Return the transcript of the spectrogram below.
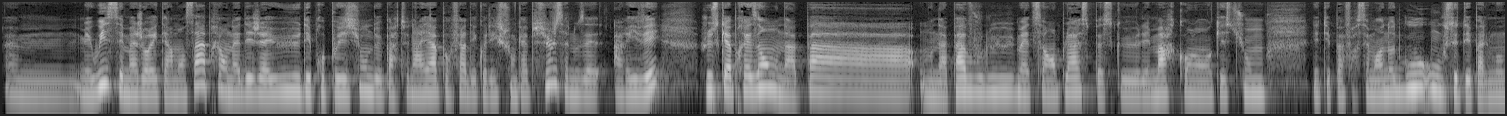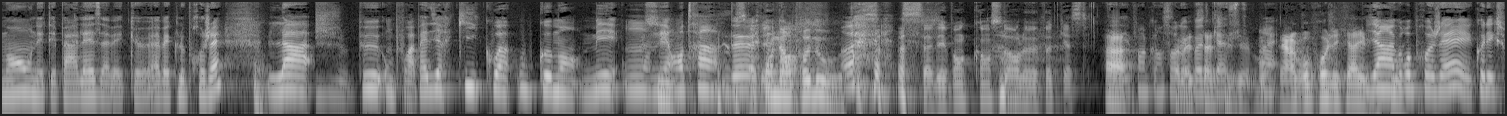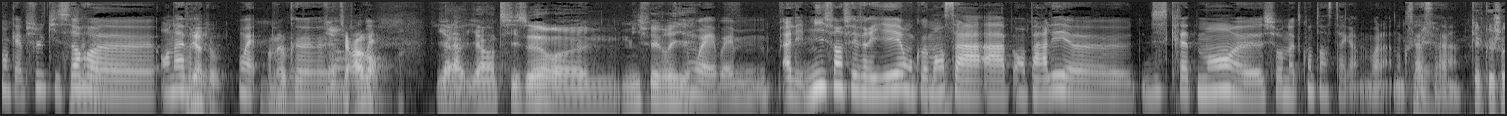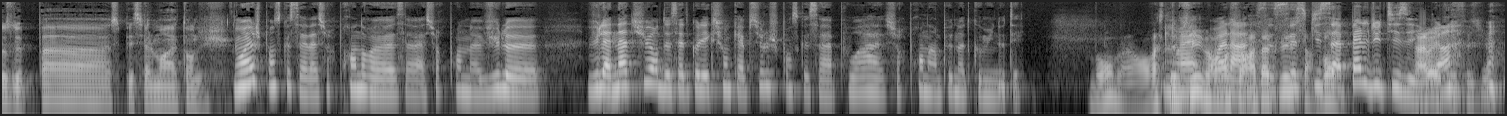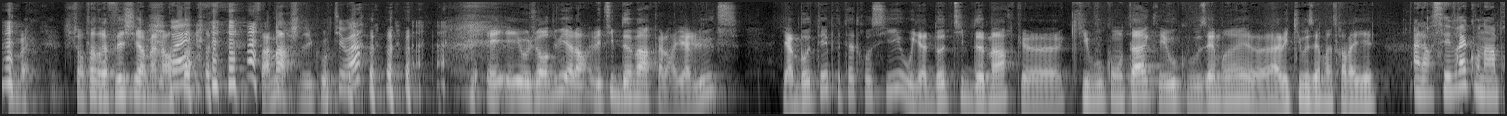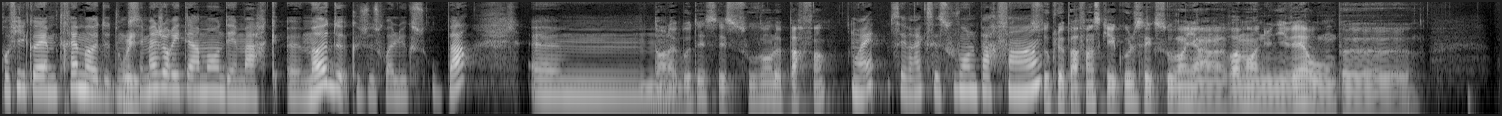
Euh, mais oui, c'est majoritairement ça. Après, on a déjà eu des propositions de partenariat pour faire des collections capsules. Ça nous est arrivé. Jusqu'à présent, on n'a pas, on n'a pas voulu mettre ça en place parce que les marques en question n'étaient pas forcément à notre goût ou c'était pas le moment. On n'était pas à l'aise avec euh, avec le projet. Là, je peux, on pourra pas dire qui, quoi ou comment, mais on Si. est en train de. On est entre nous. Ça dépend quand sort le podcast. Ça dépend quand sort Ah, ça va le être ça podcast. sujet. Bon, Ouais. Il y a un gros projet qui arrive. Il y a un coup. gros projet, et collection capsule, qui sort euh, en avril. Bientôt. Ouais. En donc, avril. euh, Il y a On tire avant. ouais. Il y, a, Voilà. il y a un teaser euh, mi-février. Ouais, ouais. Allez, mi-fin février, on commence à, à en parler euh, discrètement euh, sur notre compte Instagram. Voilà, donc ça, ça. Quelque chose de pas spécialement attendu. Ouais, je pense que ça va surprendre, ça va surprendre, vu le, vu la nature de cette collection capsule, je pense que ça pourra surprendre un peu notre communauté. Bon, bah, on reste Ouais, dessus, mais on voilà, saura pas plus. c'est ce qui Bon. s'appelle du teasing. Ah ouais, hein. c'est sûr. Bah, Je suis en train de réfléchir maintenant. Ouais. ça marche du coup. tu vois Et, et aujourd'hui, alors les types de marques, alors il y a luxe, il y a beauté peut-être aussi, ou il y a d'autres types de marques euh, qui vous contactent et où que vous aimeriez, euh, avec qui vous aimeriez travailler? Alors c'est vrai qu'on a un profil quand même très mode, donc Oui. c'est majoritairement des marques euh, mode, que ce soit luxe ou pas. Euh, Dans la beauté, c'est souvent le parfum. Ouais, c'est vrai que c'est souvent le parfum. Surtout que le parfum, ce qui est cool, c'est que souvent il y a un- vraiment un univers où on peut,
